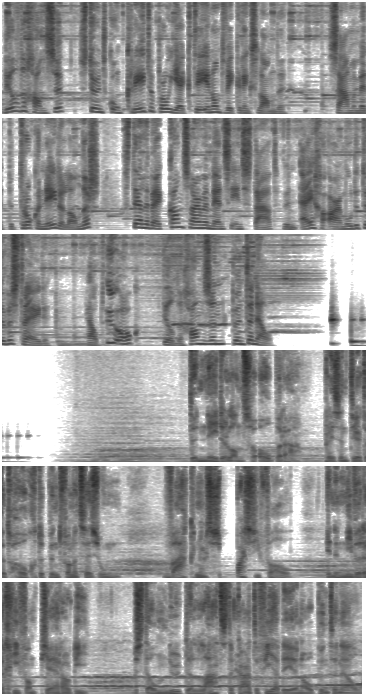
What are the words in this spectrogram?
Wilde Gansen steunt concrete projecten in ontwikkelingslanden. Samen met betrokken Nederlanders stellen wij kansarme mensen in staat hun eigen armoede te bestrijden. Helpt u ook? wildeganzen.nl De Nederlandse opera presenteert het hoogtepunt van het seizoen. Wagner's Parsifal in een nieuwe regie van Pierre Audi. Bestel nu de laatste kaarten via dno.nl.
